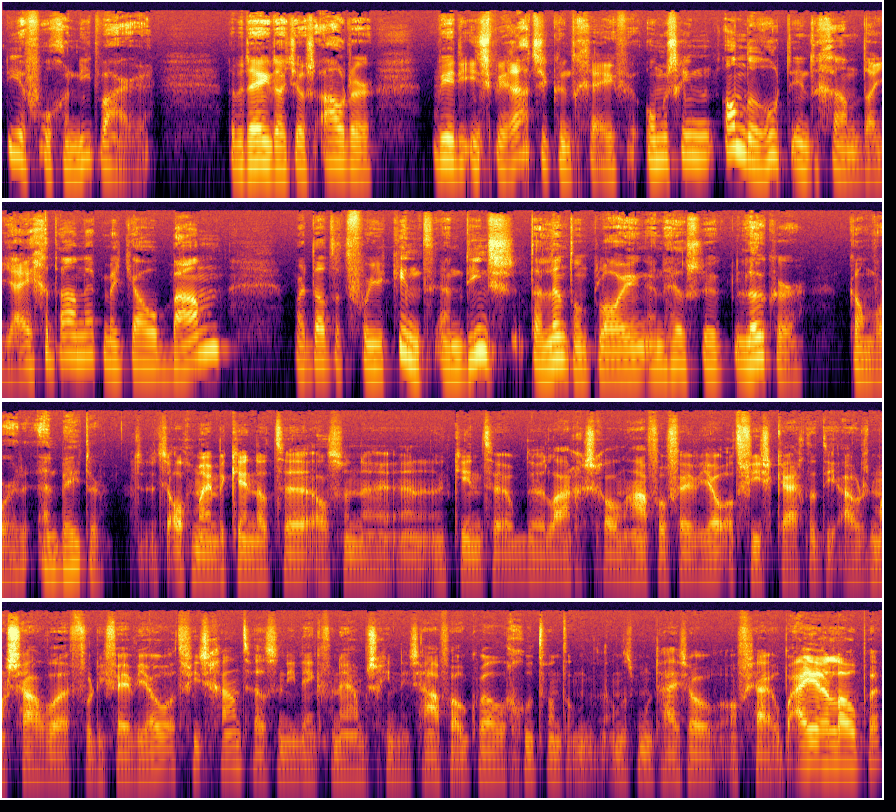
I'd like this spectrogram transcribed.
die er vroeger niet waren. Dat betekent dat je als ouder weer die inspiratie kunt geven om misschien een andere route in te gaan dan jij gedaan hebt met jouw baan. Maar dat het voor je kind en diensttalentontplooiing een heel stuk leuker kan worden en beter. Het is algemeen bekend dat uh, als een, uh, een kind uh, op de lagere school een HAVO-VWO-advies krijgt, dat die ouders massaal voor die VWO-advies gaan. Terwijl ze niet denken van, nou ja, misschien is HAVO ook wel goed, want anders moet hij zo of zij op eieren lopen.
